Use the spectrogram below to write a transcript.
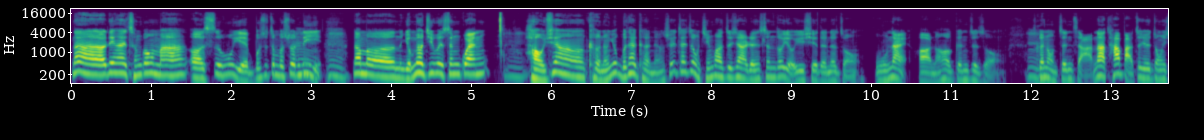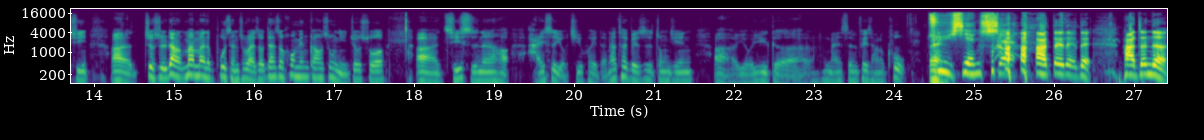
那恋爱成功吗？呃，似乎也不是这么顺利。嗯。嗯，那么有没有机会升官？嗯，好像可能又不太可能。所以在这种情况之下，人生都有一些的那种无奈啊，然后跟这种。跟那种挣扎，那他把这些东西，呃，就是让慢慢的铺陈出来之后，但是后面告诉你就说，呃，其实呢，哈，还是有机会的。那特别是中间，呃，有一个男生非常的酷，巨先生，对对 对，他真的，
